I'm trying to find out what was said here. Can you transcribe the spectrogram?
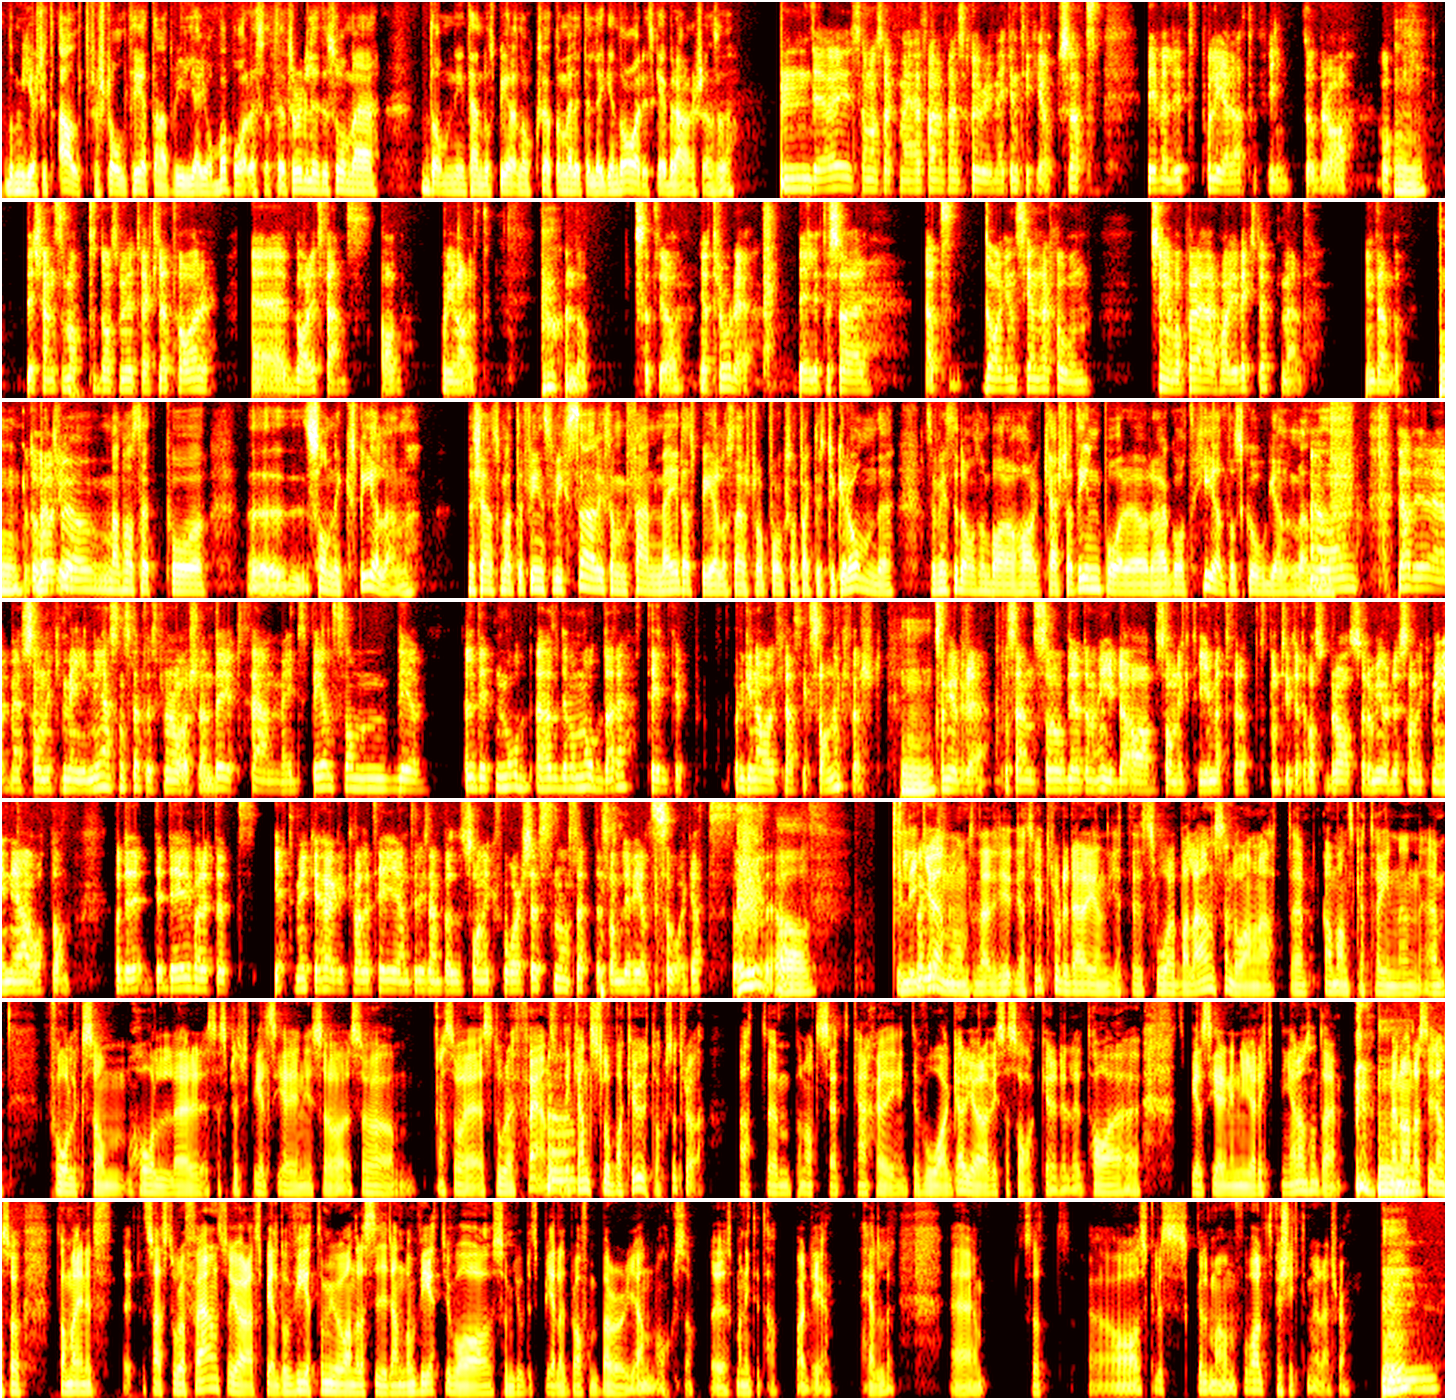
de ger sitt allt för stoltheten att vilja jobba på det. Så jag tror det är lite så med de Nintendo-spelen också, att de är lite legendariska i branschen. Så. Mm, det är samma sak med Final Fantasy 7-remaken tycker jag också, att det är väldigt polerat och fint och bra. Och mm. Det känns som att de som utvecklat har eh, varit fans av originalet. Ändå. Så att jag, jag tror det. Det är lite så här att dagens generation som jobbar på det här har ju växt upp med Nintendo. Mm. Det tror jag man har sett på uh, Sonic-spelen. Det känns som att det finns vissa liksom, fanmade spel och sådär folk som faktiskt tycker om det. Så finns det de som bara har cashat in på det och det har gått helt åt skogen. Men... Ja, det hade ju det med Sonic Mania som släpptes för några år sedan. Det är ju ett fanmade-spel som blev eller det, mod, alltså det var moddare till typ original Classic Sonic först. Mm. Som gjorde det. Och sen så blev de hyrda av Sonic-teamet för att de tyckte att det var så bra så de gjorde Sonic Mania åt dem. Och det, det, det har ju varit ett jättemycket högre kvalitet än till exempel Sonic Forces som de släppte som blev helt sågat. Så, ja. ja. Det ligger ändå någonting där. Jag tror det där är en jättesvår balans ändå. Att eh, om man ska ta in en, eh, folk som håller så, spelserien i så, så alltså, stora fans. Ja. Det kan slå bakut också tror jag. Att um, på något sätt kanske inte vågar göra vissa saker eller ta uh, spelserien i nya riktningar och sånt där. Mm. Men å andra sidan så tar man in ett, så stora fans och gör ett spel, då vet de ju å andra sidan, de vet ju vad som gjorde spelet bra från början också. Så man inte tappar det heller. Uh, så att, Ja, skulle, skulle man få vara lite försiktig med det där tror jag. Mm.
